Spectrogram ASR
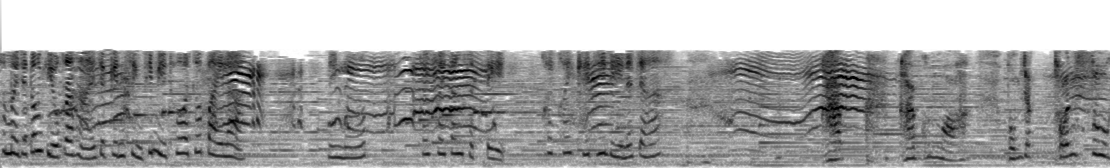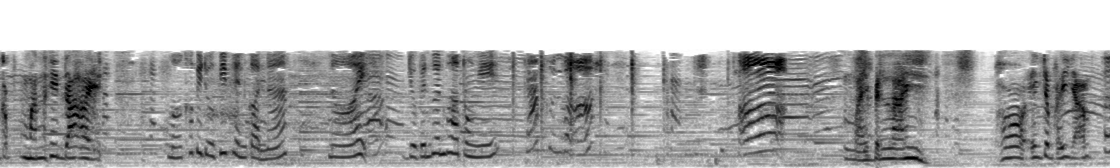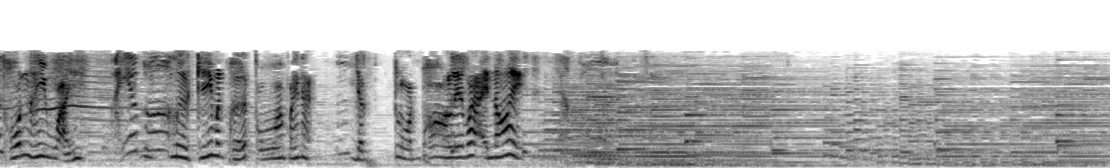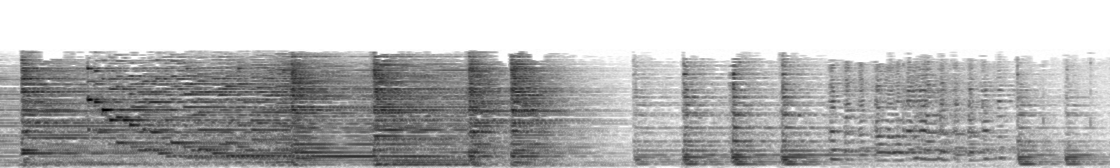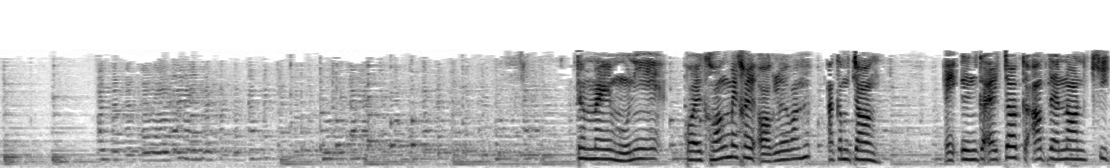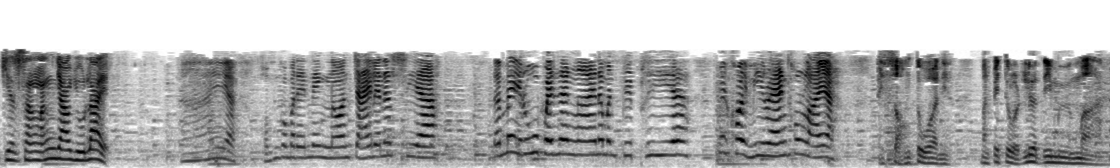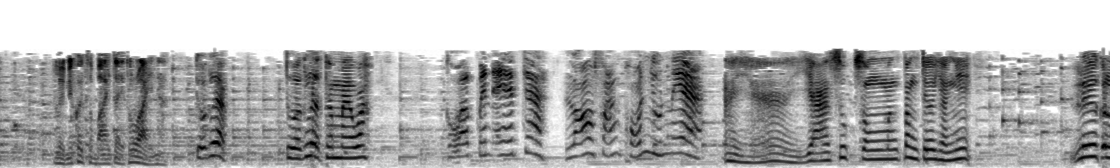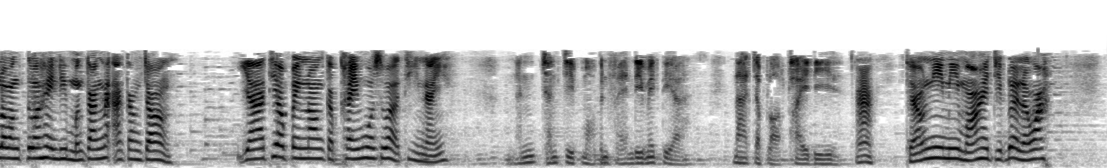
ทำไมจะต้องหิวกระหายจะกินสิ่งที่มีโทษเข้าไปล่ะ ในนบค่อยๆตั้งสติ ค่อยๆคคิดให้ดีนะจ๊ะครับ ครับคุณหมอ ผมจะทนสู้กับมันให้ได้ หมอเข้าไปดูพี่เพนก่อนนะ น้อย อยู่เป็นเพื่อนพ่อตรงนี้ ครับคุณหมอ พ่อ ไม่เป็นไร พ่อเองจะพยายามทนให้ไหวไหวอะพ่อ เมื่อกี้มันเผลอตัวไปน่ะ อย่าโกรธพ่อเลยว่าไอ้น้อย ทำไมหมูนี่ปล่อยของไม่ค่อยออกเลยวะฮะอากำจอง ไอ้อึงกับไอ้จอดก็เอาแต่นอนขี้เกียจสังหลังยาวอยู่ไล่ไอ้อะผมก็ไม่ได้เน่งนอนใจเลยนะเสีย แต่ไม่รู้เป็นยังไงนะมันเพลียๆไม่ค่อยมีแรงเท่าไหร่อะ ไอ้สองตัวเนี่ย มันไปตรวจเลือดในเมืองมา เลยไม่ค่อยสบายใจเท่าไหร่นะตัวเลือก ตัวเลือกทำไมวะกลัวเป็นเอดจ้ะรอฟังผลอยู่เนี่ย ไอ้ห่ายาซุกทรงมันต้องเจออย่างนี้ ลือก็ระวังตัวให้ดีเหมือนกันนะอากังจอง อย่าเที่ยวไปนอนกับใครหัวซัวที่ไหนงั้นฉันจีบหมอเป็นแฟนดีไหมเตียน่าจะปลอดภัยดี อะ แถวนี้มีหมอให้จิบด้วยเหรอวะ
